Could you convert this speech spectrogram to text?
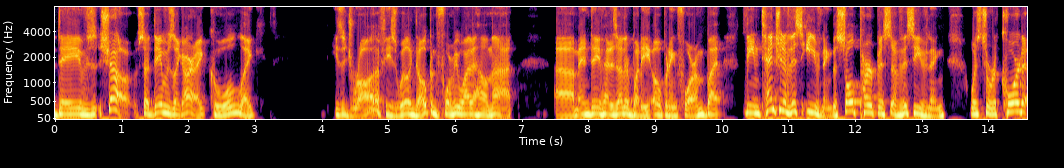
Dave's show. So Dave was like, all right, cool. Like he's a draw. If he's willing to open for me, why the hell not? Um, and Dave had his other buddy opening for him. But the intention of this evening, the sole purpose of this evening, was to record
